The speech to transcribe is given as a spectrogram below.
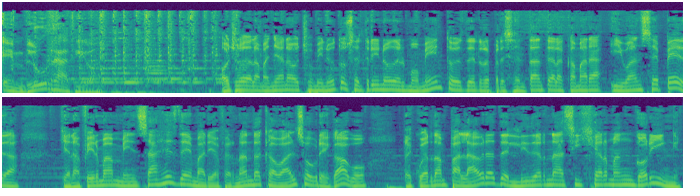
en Blue Radio. 8 de la mañana, 8 minutos. El trino del momento es del representante a la Cámara Iván Cepeda, quien afirma mensajes de María Fernanda Cabal sobre Gabo recuerdan palabras del líder nazi Hermann Göring.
